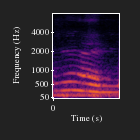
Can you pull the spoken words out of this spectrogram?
Amen.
